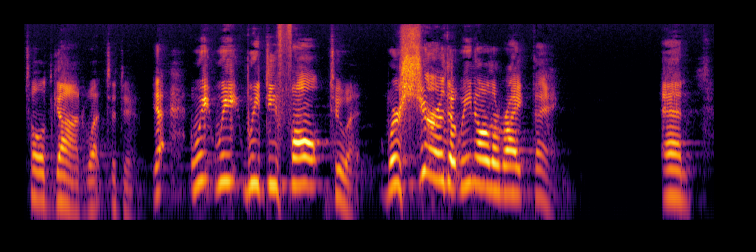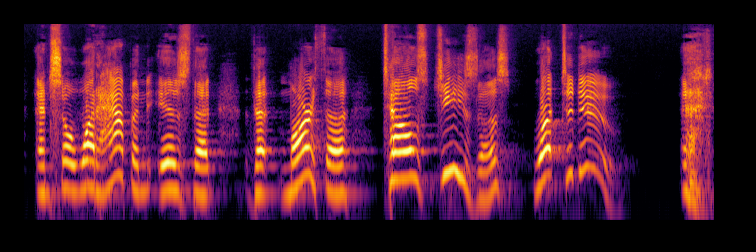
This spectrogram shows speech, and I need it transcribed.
Told God what to do. Yeah, we, we, we default to it. We're sure that we know the right thing. And, and so what happened is that, that Martha tells Jesus what to do. And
